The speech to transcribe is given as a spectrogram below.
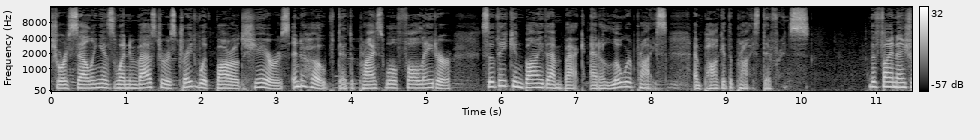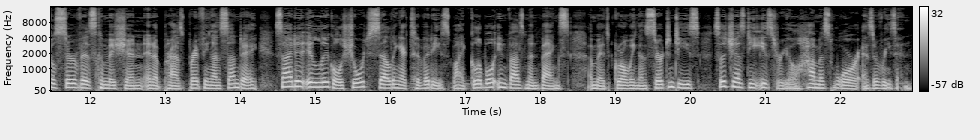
Short selling is when investors trade with borrowed shares in the hope that the price will fall later so they can buy them back at a lower price and pocket the price difference. The Financial Service Commission, in a press briefing on Sunday, cited illegal short selling activities by global investment banks amid growing uncertainties such as the Israel Hamas war as a reason.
